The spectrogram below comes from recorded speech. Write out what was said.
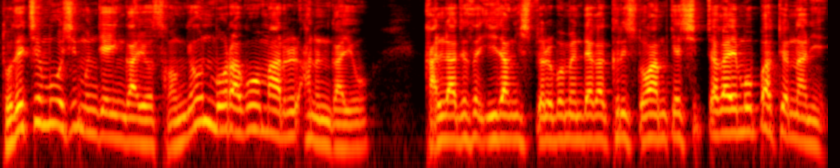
도대체 무엇이 문제인가요? 성경은 뭐라고 말을 하는가요? 갈라져서 2장 20절을 보면 내가 그리스도와 함께 십자가에 못 박혔나니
